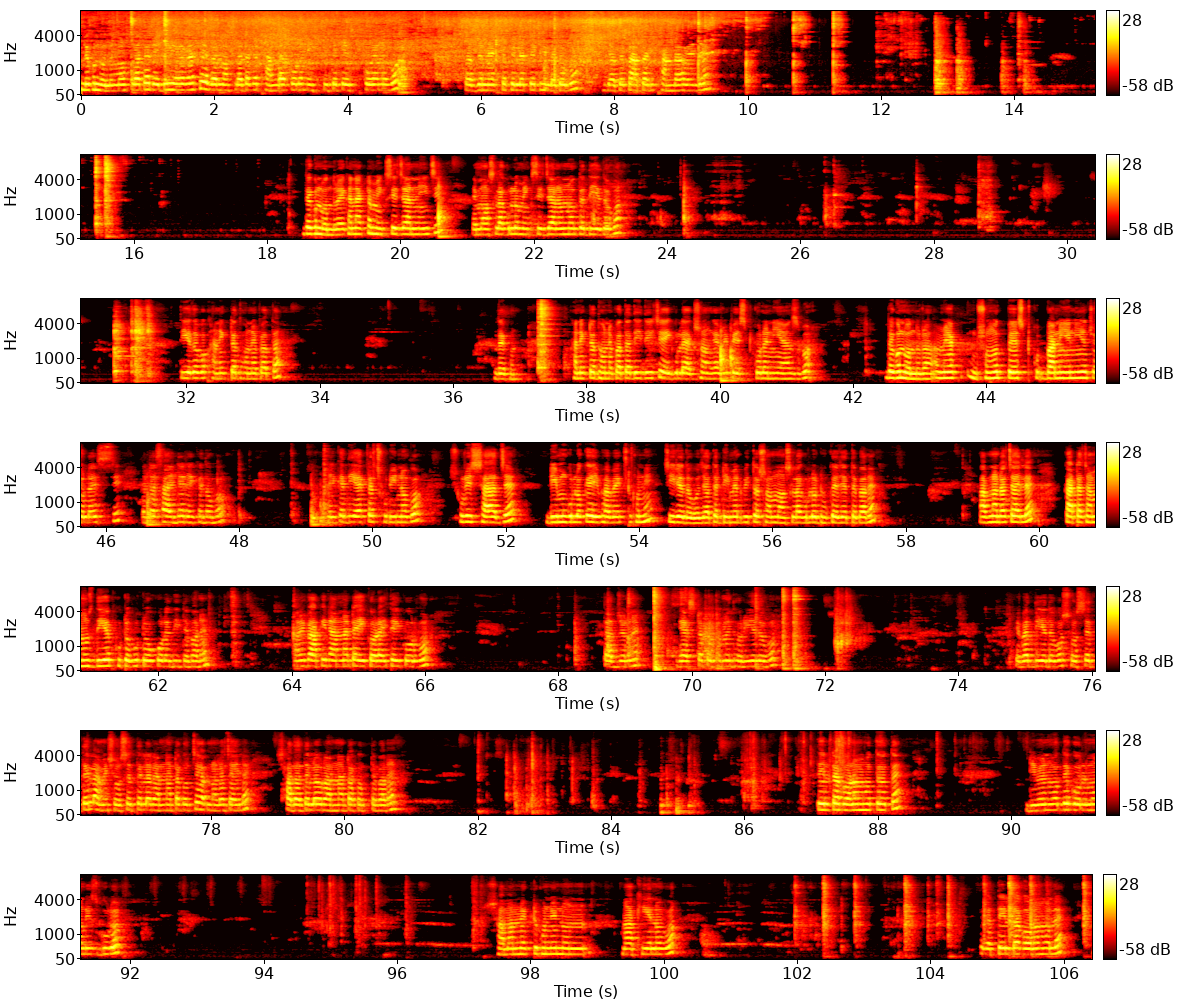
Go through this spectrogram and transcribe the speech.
দেখুন বন্ধু মশলাটা রেডি হয়ে গেছে। এবার মশলাটাকে ঠান্ডা করে মিক্সিতে পেস্ট করে নেব। তার জন্য একটা প্লেটে ঢেলে দেবো, যাতে তাড়াতাড়ি ঠান্ডা হয়ে যায়। দেখুন বন্ধুরা, এখানে একটা মিক্সি জার নিয়েছি। এই মশলাগুলো মিক্সি জারের মধ্যে দিয়ে দেবো। দিয়ে দেবো খানিকটা ধনে পাতা। দেখুন, খানিকটা ধনে পাতা দিয়ে দিয়েছি, এইগুলো একসঙ্গে আমি পেস্ট করে নিয়ে আসব। দেখুন বন্ধুরা, আমি এক সমুদ পেস্ট বানিয়ে নিয়ে চলে এসেছি, এটা সাইডে রেখে দেবো। রেখে দিয়ে একটা ছুরি নেব, ছুরির সাহায্যে ডিমগুলোকে এইভাবে একটুখানি চিড়ে দেবো, যাতে ডিমের ভিতর সব মশলাগুলো ঢুকে যেতে পারে। আপনারা চাইলে কাটা চামচ দিয়ে ফুটো ফুটো করে দিতে পারেন। আমি বাকি রান্নাটা এই কড়াইতেই করব। তার জন্য গ্যাসটা প্রথমে ধরিয়ে দেব। এবার দিয়ে দেবো সর্ষের তেল। আমি সর্ষের তেলে রান্নাটা করছি। আপনারা চাইলে সাদা তেলেও রান্নাটা করতে পারেন। তেলটা গরম হতে হতে ডিমের মধ্যে গোলমরিচ গুঁড়ো। সামান্য একটুখানি নুন মাখিয়ে নেব। এবার তেলটা গরম হলে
